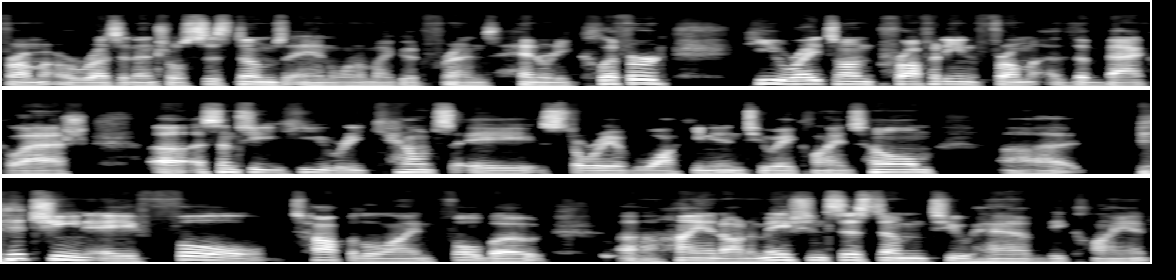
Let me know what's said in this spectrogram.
from Residential Systems and one of my good friends, Henry Clifford. He writes on profiting from the backlash. Uh, essentially, he recounts a story of walking into a client's home. Uh, pitching a full top of the line full boat uh, high end automation system to have the client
